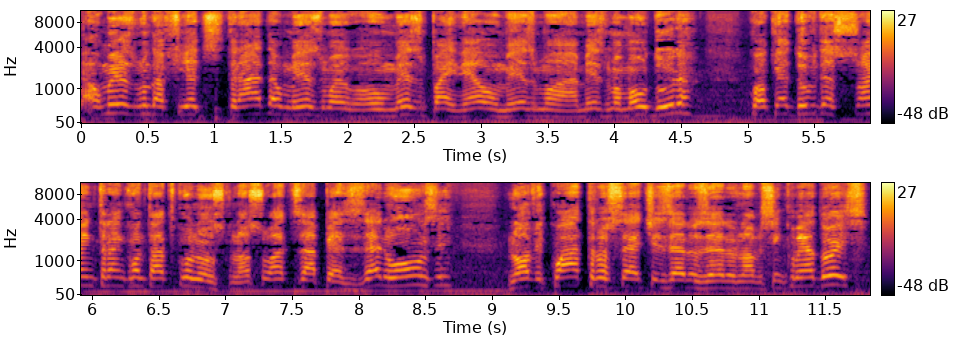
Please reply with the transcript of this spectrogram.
é o mesmo da Fiat Strada, o mesmo, o mesmo painel, o mesmo, a mesma moldura, qualquer dúvida é só entrar em contato conosco, nosso WhatsApp é 011 947009562,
